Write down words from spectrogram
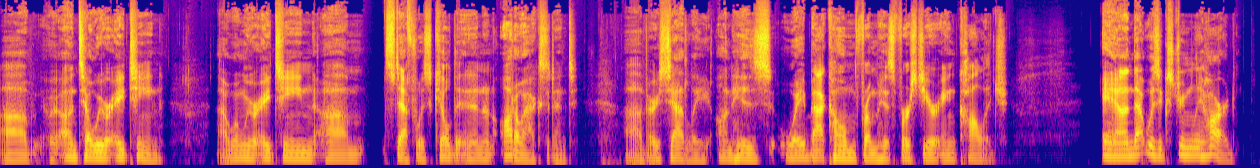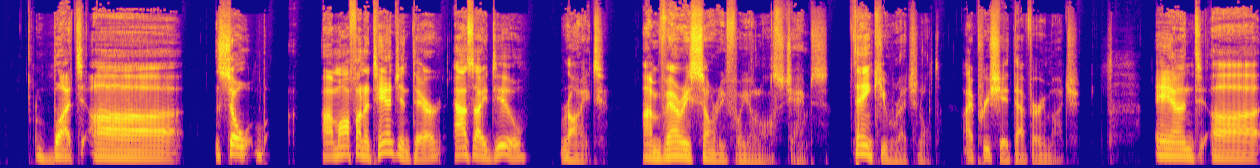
uh, until we were 18. Uh, when we were 18, um, Steph was killed in an auto accident, uh, very sadly, on his way back home from his first year in college, and that was extremely hard. But uh, so I'm off on a tangent there, as I do. Right. I'm very sorry for your loss, James. Thank you, Reginald. I appreciate that very much. And uh,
